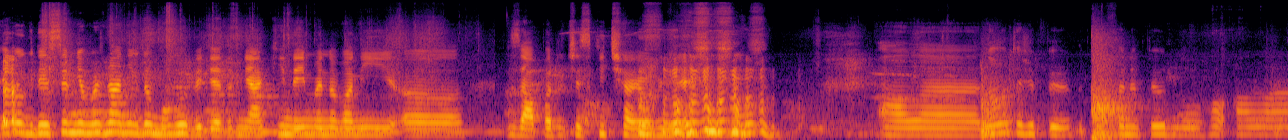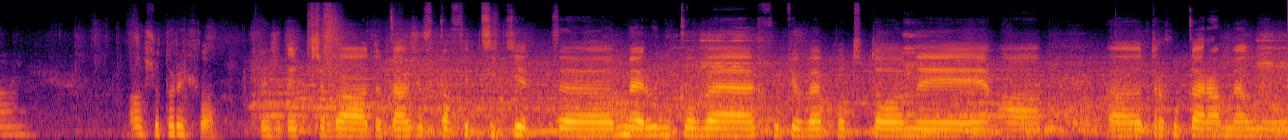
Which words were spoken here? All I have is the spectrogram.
jako kdysi mě možná někdo mohl vidět v nějaký nejmenovaný uh, západu český čajovně. ale no, takže kafe nepiju dlouho, ale, ale šlo to rychle. Takže teď třeba dokážu v kafi cítit uh, meruňkové, chuťové podtóny a uh, trochu karamelu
